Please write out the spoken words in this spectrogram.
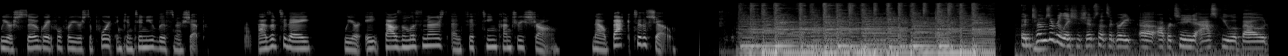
We are so grateful for your support and continued listenership. As of today, we are 8,000 listeners and 15 countries strong. Now back to the show. In terms of relationships, that's a great uh, opportunity to ask you about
